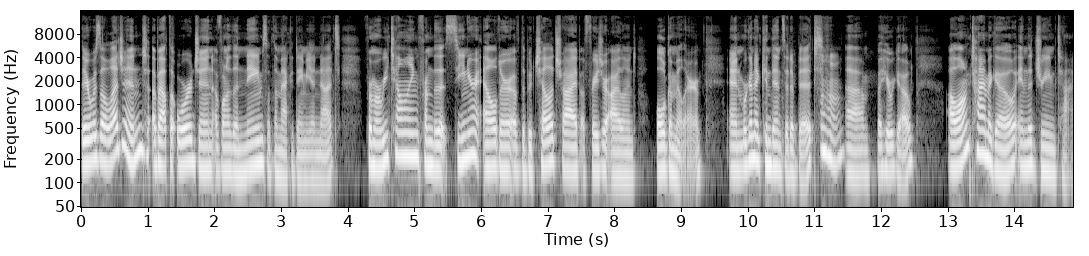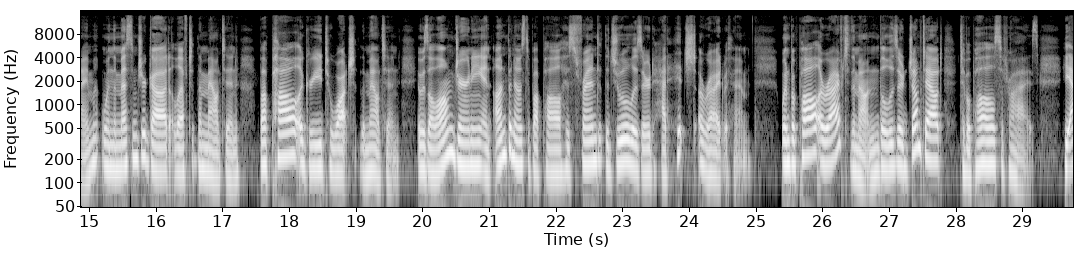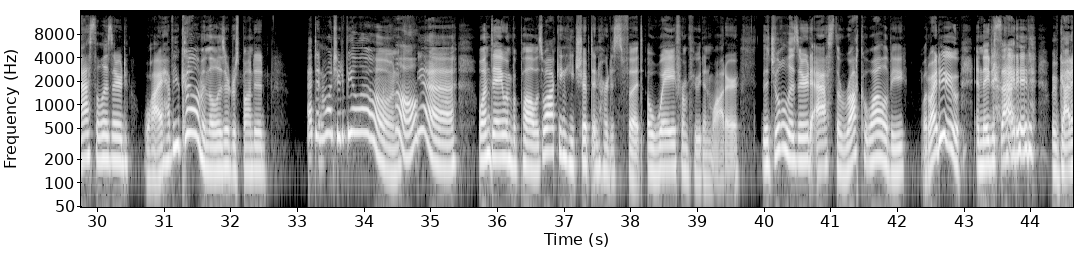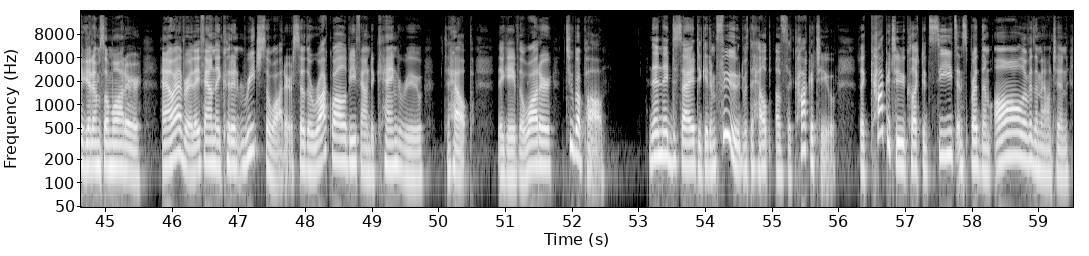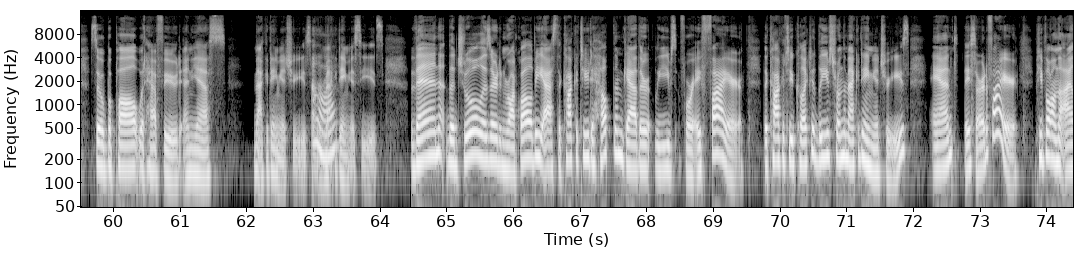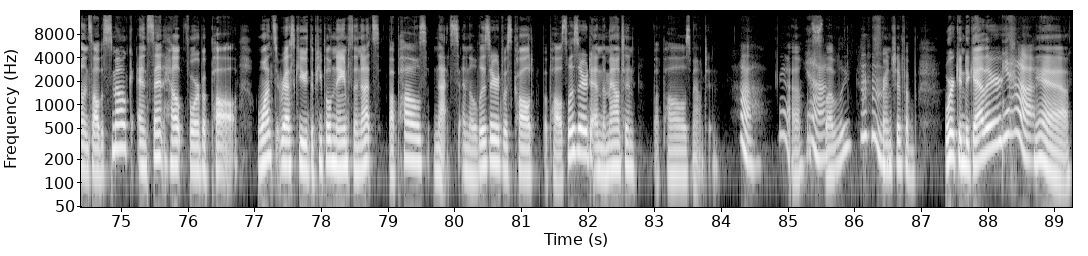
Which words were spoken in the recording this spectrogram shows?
There was a legend about the origin of one of the names of the macadamia nut from a retelling from the senior elder of the Butchulla tribe of Fraser Island, Olga Miller. And we're going to condense it a bit, um, but here we go. A long time ago, in the dream time, when the messenger god left the mountain, Bapal agreed to watch the mountain. It was a long journey, and unbeknownst to Bapal, his friend the jewel lizard had hitched a ride with him. When Bapal arrived to the mountain, the lizard jumped out to Bapal's surprise. He asked the lizard, Why have you come? And the lizard responded, I didn't want you to be alone. Oh. Yeah. One day when Bapal was walking, he tripped and hurt his foot away from food and water. The jewel lizard asked the rock wallaby, What do I do? And they decided, We've got to get him some water. However, they found they couldn't reach the water, so the rock wallaby found a kangaroo to help. They gave the water to Bapal. Then they decided to get him food with the help of the cockatoo. The cockatoo collected seeds and spread them all over the mountain so Bapal would have food. And yes, macadamia trees or macadamia seeds. Then the jewel lizard and rock wallaby asked the cockatoo to help them gather leaves for a fire. The cockatoo collected leaves from the macadamia trees and they started a fire. People on the island saw the smoke and sent help for Bapal. Once rescued, the people named the nuts Bapal's nuts, and the lizard was called Bapal's lizard, and the mountain Bapal's mountain. Huh. Yeah, Yeah. that's lovely. Mm-hmm. Friendship of working together. Yeah. Yeah.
